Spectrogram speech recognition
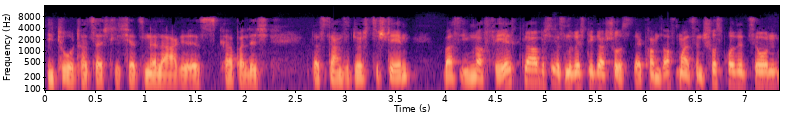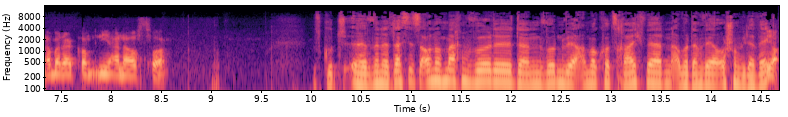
Ito tatsächlich jetzt in der Lage ist, körperlich das Ganze durchzustehen. Was ihm noch fehlt, glaube ich, ist ein richtiger Schuss. Der kommt oftmals in Schusspositionen, aber da kommt nie einer aufs Tor. Ist gut, äh, wenn er das jetzt auch noch machen würde, dann würden wir einmal kurz reich werden, aber dann wäre er auch schon wieder weg. Ja.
